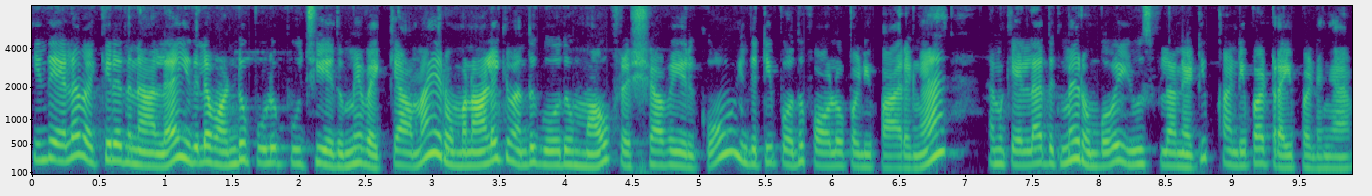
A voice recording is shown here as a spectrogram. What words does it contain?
இந்த இலை வைக்கிறதுனால இதில் வண்டு புழு பூச்சி எதுவுமே வைக்காமல் ரொம்ப நாளைக்கு வந்து கோதுமை மாவு ஃப்ரெஷ்ஷாகவே இருக்கும். இந்த டிப் வந்து ஃபாலோ பண்ணி பாருங்கள் நமக்கு எல்லாத்துக்குமே ரொம்பவே யூஸ்ஃபுல்லான டிப் கண்டிப்பாக ட்ரை பண்ணுங்கள்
